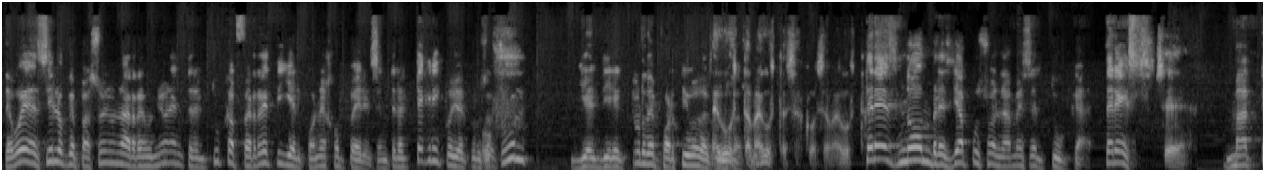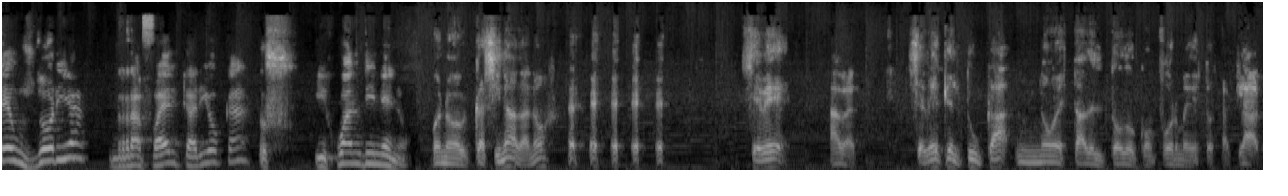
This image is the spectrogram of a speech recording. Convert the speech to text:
Te voy a decir lo que pasó en una reunión entre el Tuca Ferretti y el Conejo Pérez, entre el técnico y el Cruz Azul y el director deportivo del Cruz Me gusta, me gusta esas cosas, me gusta. Tres nombres ya puso en la mesa el Tuca, tres. Sí. Mateus Doria, Rafael Carioca y Juan Dineno. Bueno, casi nada, ¿no? Se ve, a ver, se ve que el Tuca no está del todo conforme, esto está claro,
